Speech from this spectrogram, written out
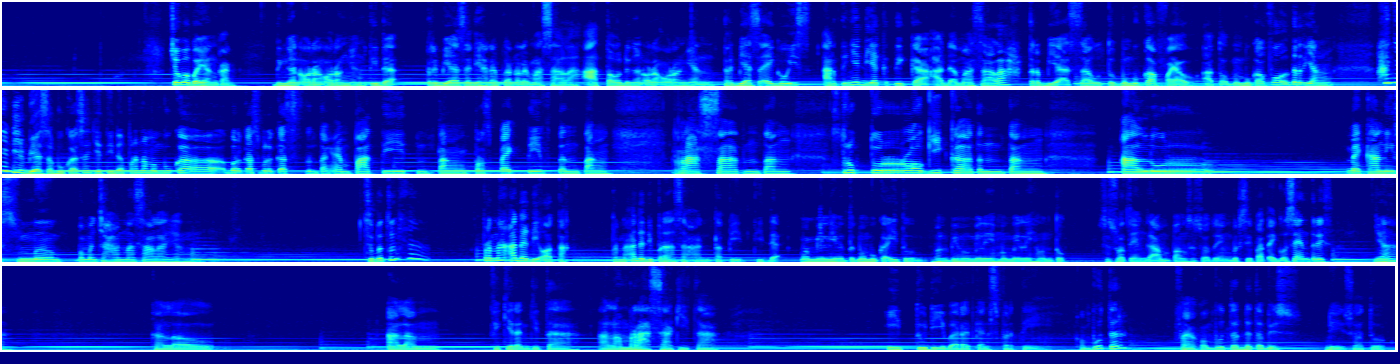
Coba bayangkan dengan orang-orang yang tidak terbiasa dihadapkan oleh masalah atau dengan orang-orang yang terbiasa egois, artinya dia ketika ada masalah terbiasa untuk membuka file atau membuka folder yang hanya dia biasa buka saja, tidak pernah membuka berkas-berkas tentang empati, tentang perspektif, tentang rasa, tentang struktur logika, tentang alur mekanisme pemecahan masalah yang sebetulnya pernah ada di otak, pernah ada di perasaan, tapi tidak memilih untuk membuka itu, lebih memilih memilih untuk sesuatu yang gampang, sesuatu yang bersifat egosentris. Ya, kalau alam pikiran kita, alam rasa kita itu diibaratkan seperti komputer, file komputer database di suatu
